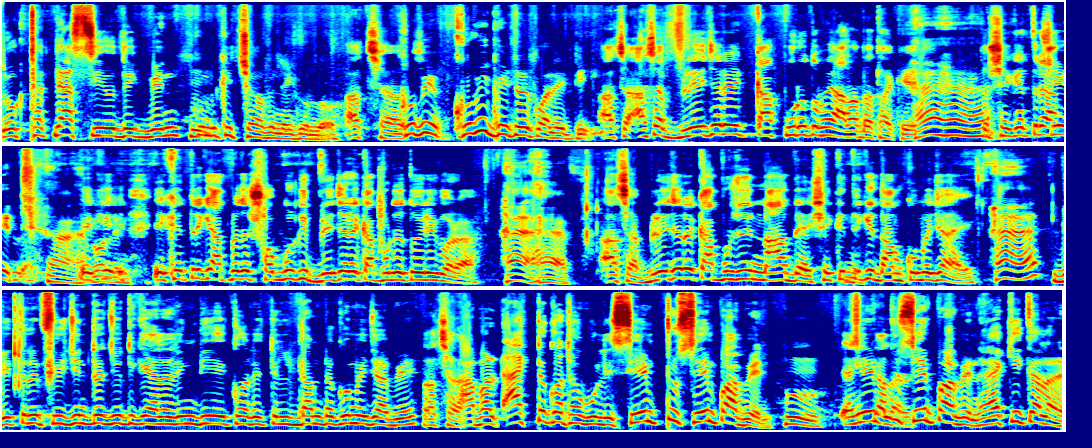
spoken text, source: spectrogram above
লোক থাকলে আসছিও দেখবেন কোনো কিছু হবে না এগুলো। আচ্ছা খুবই খুবই বেটার কোয়ালিটি আচ্ছা আচ্ছা ব্লেজারের কাপড়ও তো ভাই আলাদা থাকে। হ্যাঁ, হ্যাঁ, তো হ্যাঁ। সেক্ষেত্রে আপ- সে- হ্যাঁ, এক্ষে- বলেন। এক্ষেত্রে কি আপনাদের সবগুলো কি ব্লেজারের কাপড় দিয়ে তৈরি করা? হ্যাঁ হ্যাঁ। আচ্ছা ব্লেজারের কাপড় যদি না দেয় সেক্ষেত্রে কি দাম কমে যায়? হ্যাঁ ভিতরে ফিউজনটা যদি ক্যালারিং দিয়ে করে তাহলে দামটা কমে যাবে। আচ্ছা। আবার একটা কথা বলি সেম টু সেম পাবেন। হুম সেম টু সেম পাবেন হ্যাঁ কি কালার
